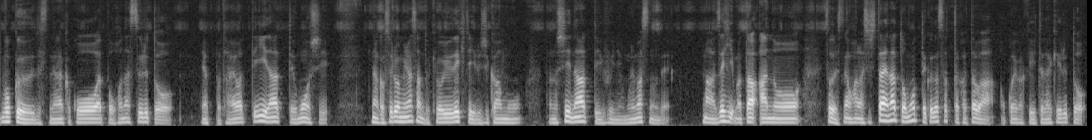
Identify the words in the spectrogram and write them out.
僕ですねなんかこうやっぱお話するとやっぱ対話っていいなって思うしなんかそれを皆さんと共有できている時間も楽しいなっていうふうに思いますのでまあ是非またあのそうですねお話ししたいなと思ってくださった方はお声がけいただけると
